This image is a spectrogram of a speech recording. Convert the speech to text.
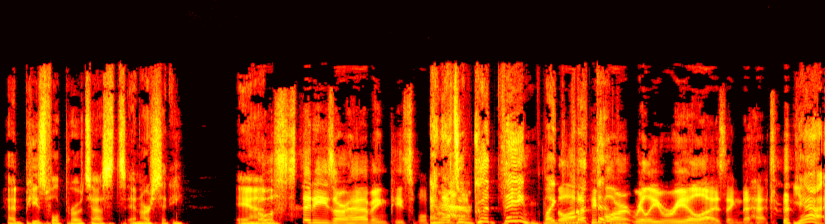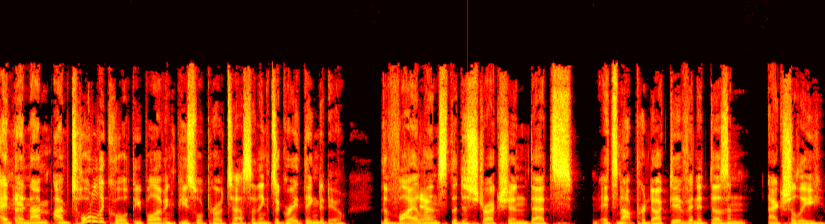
had peaceful protests in our city, and Most cities are having peaceable and that's a good thing. Like a lot of people them- aren't really realizing that. yeah, and, and I'm I'm totally cool with people having peaceful protests. I think it's a great thing to do. The violence, the destruction, that's it's not productive and it doesn't actually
